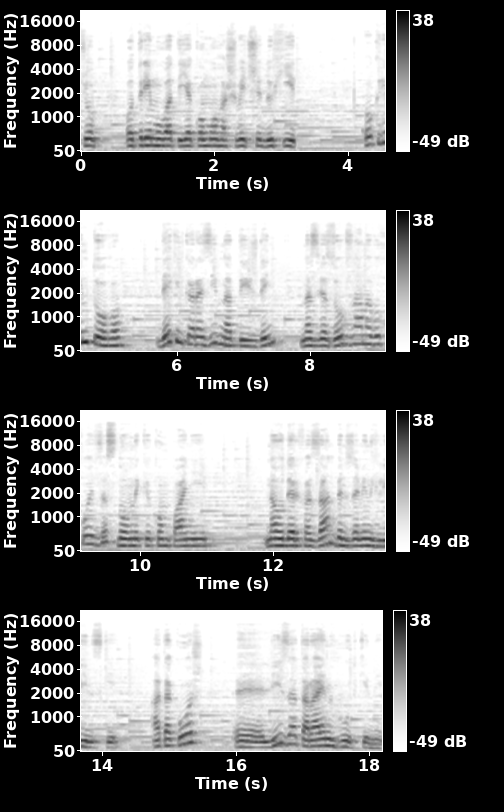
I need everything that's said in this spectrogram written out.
щоб отримувати якомога швидше дохід. Окрім того, декілька разів на тиждень на зв'язок з нами виходять засновники компанії Наудер Хазан Бенджамін Глінський, а також е, Ліза та Райан Гудкіни.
